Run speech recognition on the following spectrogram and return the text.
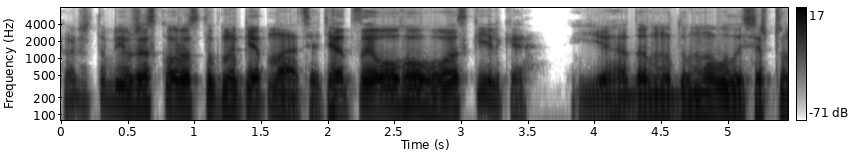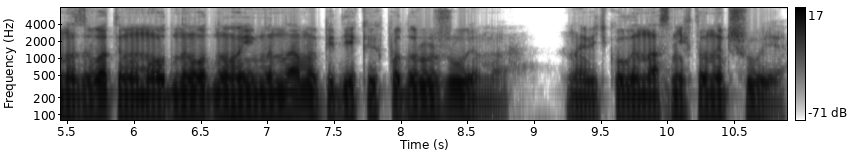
хоч тобі вже скоро стукне 15, а це ого го скільки. Я гадав, ми домовилися, що називатимемо одне одного іменами, під яких подорожуємо, навіть коли нас ніхто не чує.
